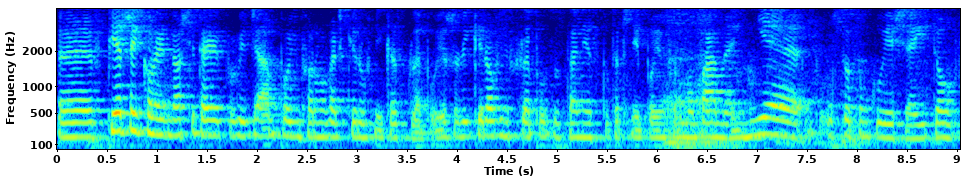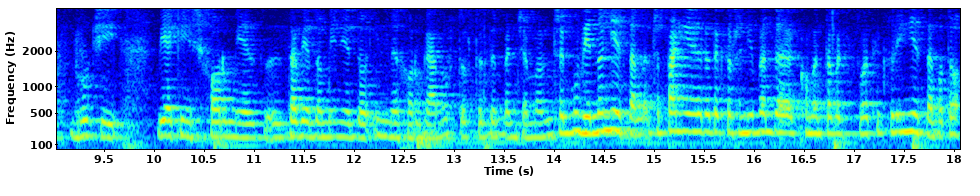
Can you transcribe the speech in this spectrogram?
E, W pierwszej kolejności, tak jak powiedziałam, poinformować kierownika sklepu. Jeżeli kierownik sklepu zostanie skutecznie poinformowany, nie ustosunkuje się i to wróci w jakiejś formie zawiadomienie do innych organów, to wtedy będziemy. Znaczy mówię, no nie znam, znaczy panie redaktorze, nie będę komentować sytuacji, której nie znam, bo to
